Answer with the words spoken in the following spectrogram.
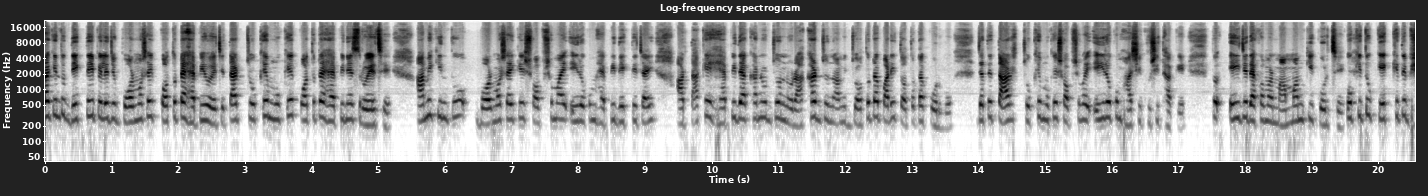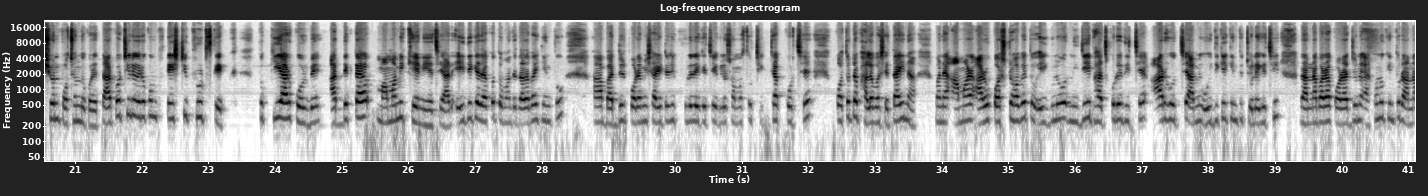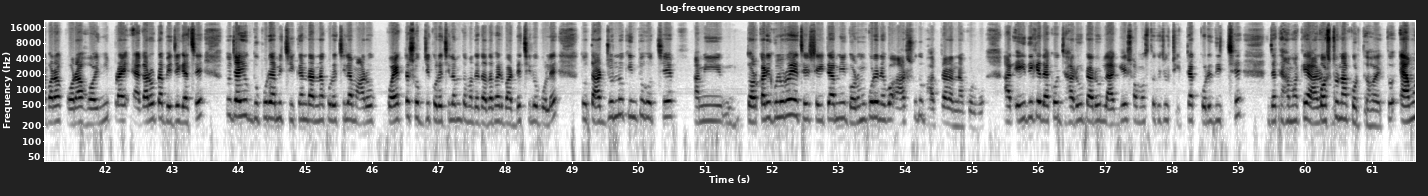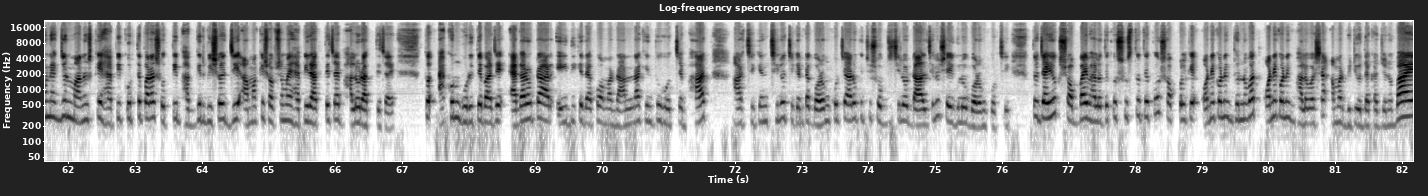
তোমরা কিন্তু দেখতেই পেলে যে বর্মশাই কতটা হ্যাপি হয়েছে, তার চোখে মুখে কতটা হ্যাপিনেস রয়েছে। আমি কিন্তু বর্মশাইকে সবসময় এইরকম হ্যাপি দেখতে চাই আর তাকে হ্যাপি দেখানোর জন্য, রাখার জন্য আমি যতটা পারি ততটা করব, যাতে তার চোখে মুখে সবসময় এইরকম হাসি খুশি থাকে। তো এই যে দেখো আমার মাম্মাম কি করছে, ও কিন্তু কেক খেতে ভীষণ পছন্দ করে, তারপর ছিল এরকম টেস্টি ফ্রুটস কেক তো কি আর করবে? অর্ধেকটা মামামি খেয়ে নিয়েছে। আর এইদিকে দেখো তোমাদের দাদাভাই কিন্তু বার্থডের পরে আমি শাড়ি টাড়ি খুলে রেখেছি এগুলো সমস্ত ঠিকঠাক করছে। কতটা ভালোবাসে, তাই না? মানে আমার আরও কষ্ট হবে, তো এইগুলো নিজেই ভাজ করে দিচ্ছে। আর হচ্ছে আমি ওইদিকে কিন্তু চলে গেছি রান্নাবাড়া করার জন্য। এখনও কিন্তু রান্নাবাড়া করা হয়নি, প্রায় এগারোটা বেজে গেছে। তো যাই হোক, দুপুরে আমি চিকেন রান্না করেছিলাম, আরও কয়েকটা সবজি করেছিলাম তোমাদের দাদাভাইয়ের বার্থডে ছিল বলে। তো তার জন্য কিন্তু হচ্ছে আমি তরকারিগুলো রয়েছে সেইটা আমি গরম করে নেব আর শুধু ভাতটা রান্না করব। আর এই দিকে দেখো ঝাড়ু টাড়ু লাগিয়ে সমস্ত কিছু ঠিকঠাক করে দিচ্ছে যাতে আমাকে আর কষ্ট না করতে হয়। তো এমন একজন মানুষকে হ্যাপি করতে পারা সত্যি ভাগ্যের বিষয় যে আমাকে সবসময় হ্যাপি রাখতে চায়, ভালো রাখতে চায়। তো এখন ঘড়িতে বাজে এগারোটা আর এই দিকে দেখো আমার রান্না কিন্তু হচ্ছে ভাত আর চিকেন ছিল চিকেনটা গরম করছে, আরও কিছু সবজি ছিল, ডাল ছিল, সেইগুলো গরম করছি। তো যাই হোক সবাই ভালো থেকো, সুস্থ থেকো, সকলকে অনেক অনেক ধন্যবাদ, অনেক অনেক ভালোবাসা আমার ভিডিও দেখার জন্য। বাই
